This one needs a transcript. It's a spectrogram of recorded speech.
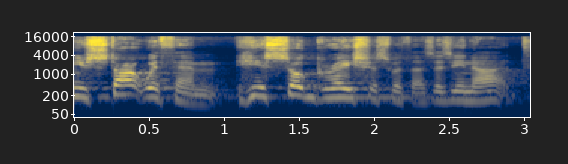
you start with Him, He is so gracious with us, is He not?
